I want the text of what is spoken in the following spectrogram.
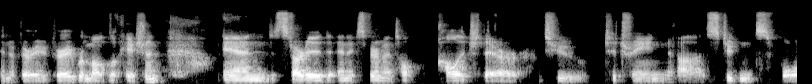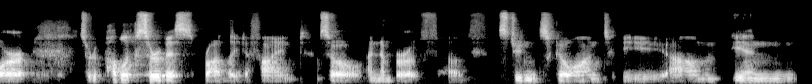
in a very, very remote location and started an experimental college there to, to train uh, students for sort of public service broadly defined. So a number of, of students go on to be um, in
